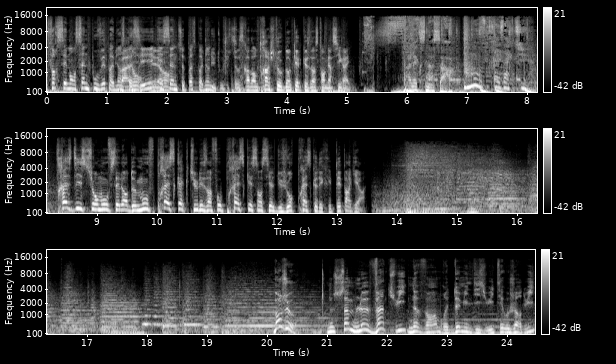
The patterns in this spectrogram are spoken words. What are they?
Forcément, ça ne pouvait pas bien Bah se non, passer et ça ne se passe pas bien du tout, Ce justement. sera dans le trash talk dans quelques instants. Merci Greg. Alex Nassar. Move très actu. 13-10 sur Move, c'est l'heure de Move presque actu, les infos presque essentielles du jour, presque décryptées par Guérin. Bonjour nous sommes le 28 novembre 2018 et aujourd'hui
